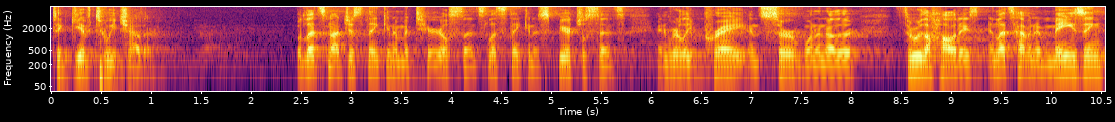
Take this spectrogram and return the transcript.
to give to each other. But let's not just think in a material sense, let's think in a spiritual sense and really pray and serve one another through the holidays. And let's have an amazing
